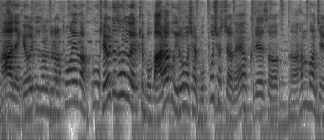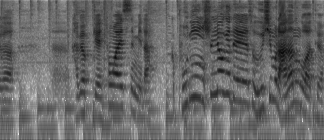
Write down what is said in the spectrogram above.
아네 게월드 선수랑 통화해봤고 게월드 선수가 이렇게 뭐 말하고 이런 거 잘 못 보셨잖아요. 그래서 어, 한번 제가 어, 가볍게 통화했습니다. 그러니까 본인 실력에 대해서 의심을 안 하는 것 같아요.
